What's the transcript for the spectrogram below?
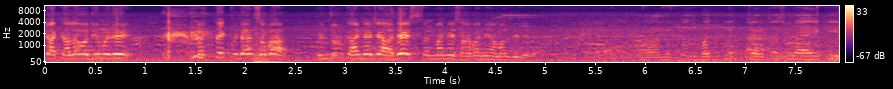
त्या कालावधीमध्ये प्रत्येक विधानसभा पिंजून काढण्याचे आदेश सन्मान्य साहेबांनी आम्हाला दिलेले आहेत. नुकतंच बघितलं चर्चा सुरू आहे की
